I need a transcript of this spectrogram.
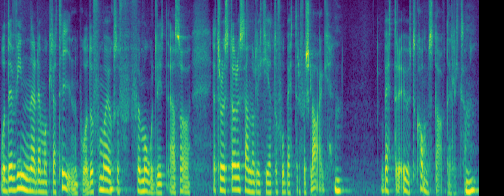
Och det vinner demokratin på. Då får man ju också förmodligen, alltså, jag tror det är större sannolikhet att få bättre förslag. Mm. Bättre utkomst av det liksom.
